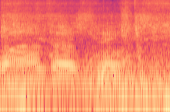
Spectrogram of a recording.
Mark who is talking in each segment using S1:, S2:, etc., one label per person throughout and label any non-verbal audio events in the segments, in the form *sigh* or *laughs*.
S1: one of those things.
